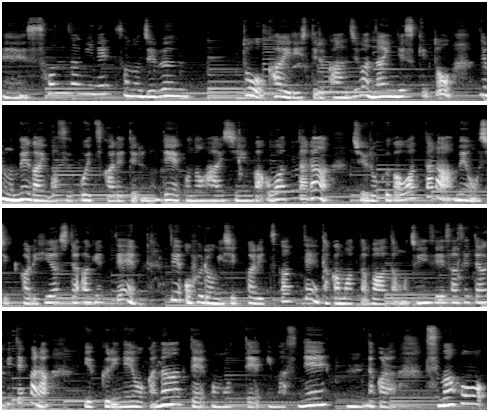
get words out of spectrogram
えー、そんなにねその自分と乖離してる感じはないんですけどでも目が今すっごい疲れてるのでこの配信が終わったら収録が終わったら目をしっかり冷やしてあげてでお風呂にしっかり使って高まったバータも鎮静させてあげてからゆっくり寝ようかなって思っていますね、うん、だからスマホ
